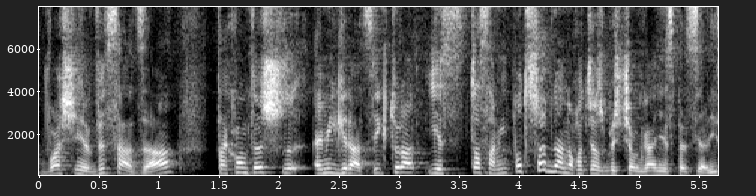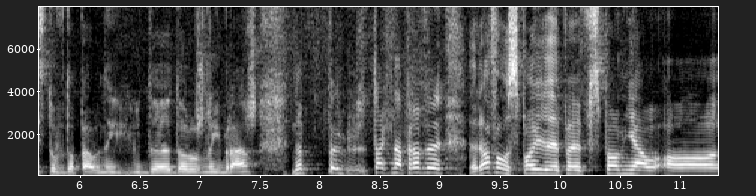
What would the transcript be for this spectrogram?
właśnie wysadza taką też emigrację, która jest czasami potrzebna, no chociażby ściąganie specjalistów do pełnych, do, do różnych branż. No p- tak naprawdę Rafał p- wspomniał o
